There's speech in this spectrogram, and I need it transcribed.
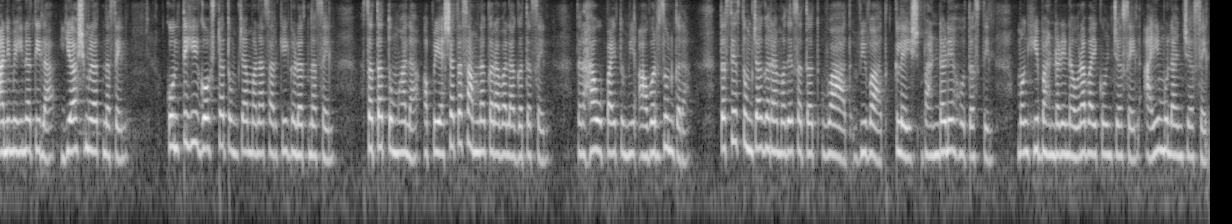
आणि मेहनतीला यश मिळत नसेल. कोणतीही गोष्ट तुमच्या मनासारखी घडत नसेल. सतत तुम्हाला अपयशाचा सामना करावा लागत असेल. तर हा उपाय तुम्ही आवर्जून करा. तसेच तुमच्या घरामध्ये सतत वाद विवाद क्लेश भांडणे होत असतील. मग ही भांडणे नवरा बायकोंची असेल आई मुलांची असेल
